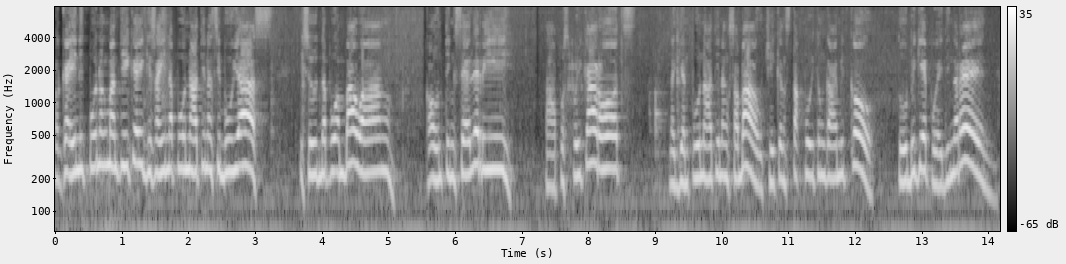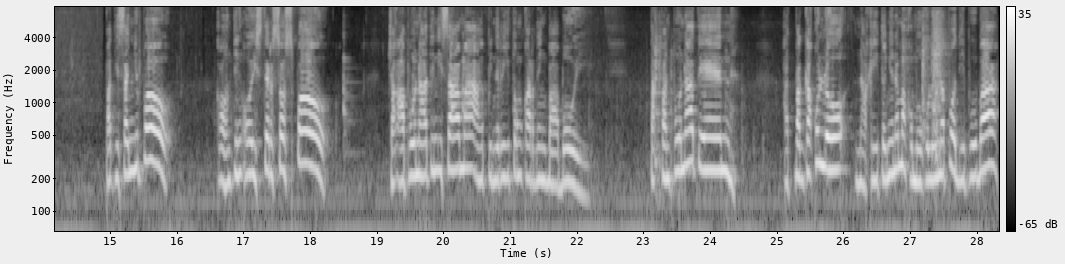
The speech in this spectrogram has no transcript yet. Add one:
Pagkainit po ng mantika, gisahin na po natin ang sibuyas. Isunod na po ang bawang, kaunting celery, tapos po yung carrots. Lagyan po natin ng sabaw, chicken stock po itong gamit ko. Tubig eh, pwede na rin. Patisan nyo po. Kaunting oyster sauce po. Tsaka po natin isama ang piniritong karning baboy. Takpan po natin. At pagkakulo, nakita nyo naman kumukulo na po, di po ba?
